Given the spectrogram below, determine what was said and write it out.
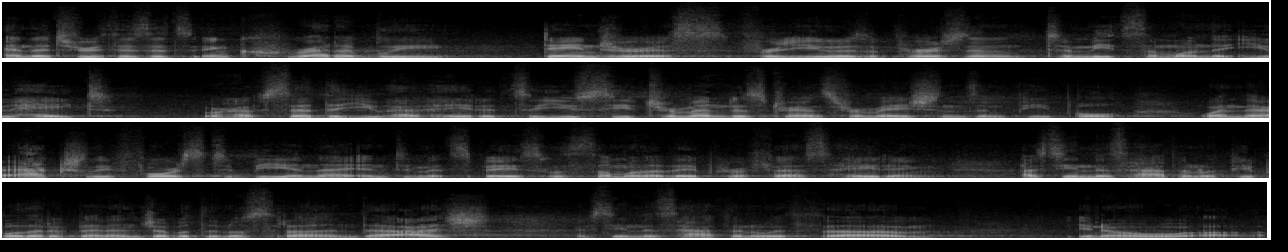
and the truth is, it's incredibly dangerous for you as a person to meet someone that you hate or have said that you have hated. So you see tremendous transformations in people when they're actually forced to be in that intimate space with someone that they profess hating. I've seen this happen with people that have been in Jabhat al-Nusra and Daesh. I've seen this happen with, um, you know, uh,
